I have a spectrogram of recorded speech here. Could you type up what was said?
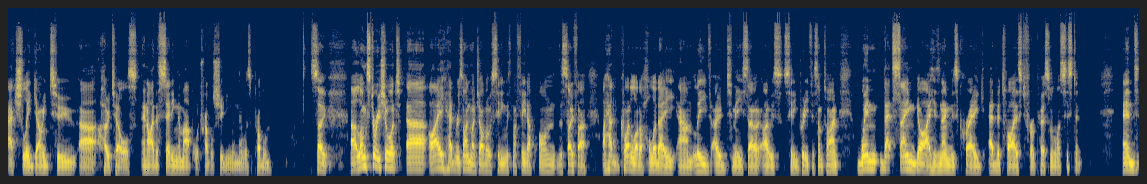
actually going to uh, hotels and either setting them up or troubleshooting when there was a problem. So, uh, long story short, uh, I had resigned my job. I was sitting with my feet up on the sofa. I had quite a lot of holiday um, leave owed to me, so I was sitting pretty for some time. When that same guy, his name was Craig, advertised for a personal assistant, and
